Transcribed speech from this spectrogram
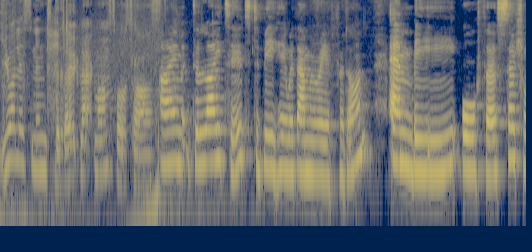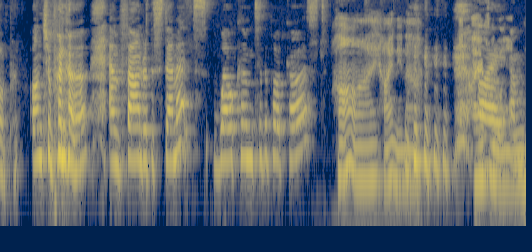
You are listening to the Dope Black Mums podcast. I'm delighted to be here with Anne-Marie Imafidon, MBE, author, social entrepreneur, and founder of the STEMettes. Welcome to the podcast. Hi, hi, Nina. Hi, everyone. I'm,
